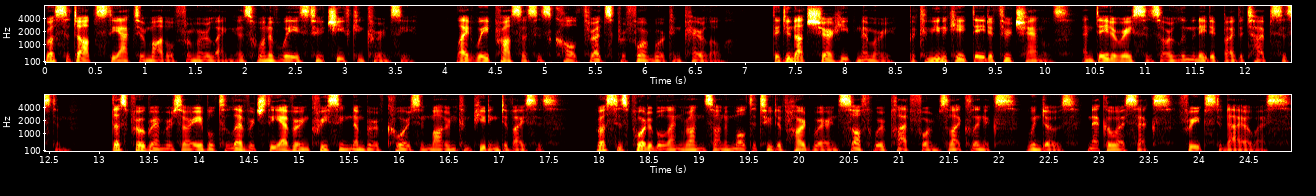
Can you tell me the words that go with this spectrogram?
Rust adopts the actor model from Erlang as one of ways to achieve concurrency. Lightweight processes called threads perform work in parallel. They do not share heap memory, but communicate data through channels, and data races are eliminated by the type system. Thus programmers are able to leverage the ever-increasing number of cores in modern computing devices. Rust is portable and runs on a multitude of hardware and software platforms like Linux, Windows, Mac OS X, FreeBSD and iOS.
